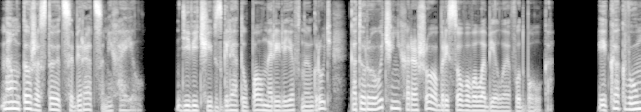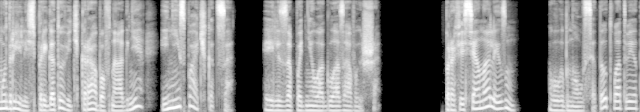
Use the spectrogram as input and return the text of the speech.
«Нам тоже стоит собираться, Михаил», Девичий взгляд упал на рельефную грудь, которую очень хорошо обрисовывала белая футболка. «И как вы умудрились приготовить крабов на огне и не испачкаться?» Эльза подняла глаза выше. «Профессионализм», — улыбнулся тот в ответ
